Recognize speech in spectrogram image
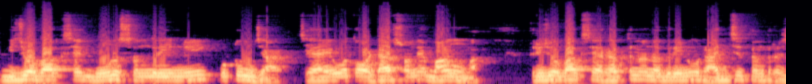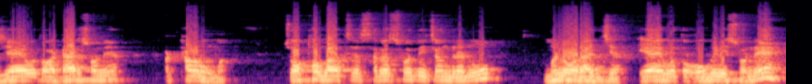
બીજો ભાગ છે ગુણ કુટુંબ કુટુંબજાળ. જે આવ્યો તો અઢારસો ને બાણુંમાં. ત્રીજો ભાગ છે રત્નનગરીનું રાજ્યતંત્ર. જે આવ્યો તો અઢારસો ને અઠ્ઠાણુંમાં. ચોથો ભાગ છે સરસ્વતી ચંદ્રનું મનોરાજ્ય. એ આવ્યો તો ઓગણીસો ને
